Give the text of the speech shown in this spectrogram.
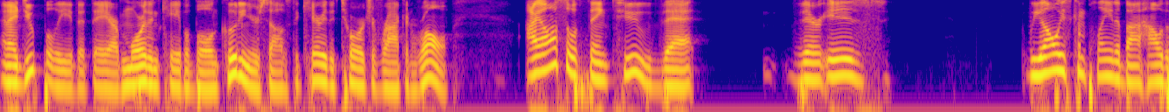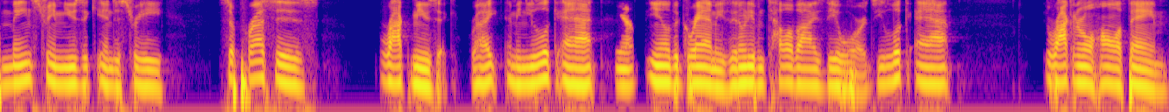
And I do believe that they are more than capable, including yourselves, to carry the torch of rock and roll. I also think, too, that there is, we always complain about how the mainstream music industry suppresses rock music, right? I mean, you look at, yeah. you know, the Grammys, they don't even televise the awards. You look at the Rock and Roll Hall of Fame,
